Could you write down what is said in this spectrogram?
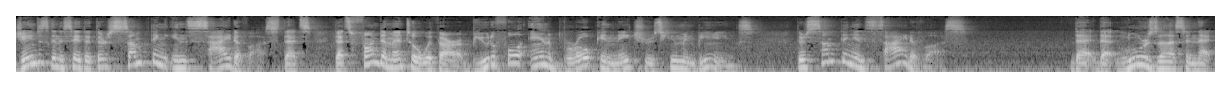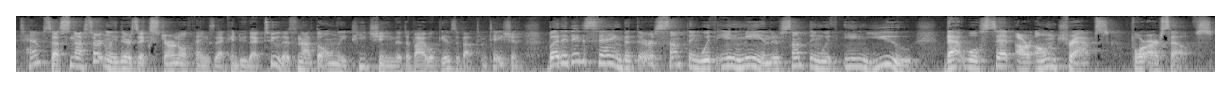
James is going to say that there's something inside of us that's, that's fundamental with our beautiful and broken nature as human beings. There's something inside of us that, that lures us and that tempts us. Now, certainly there's external things that can do that too. That's not the only teaching that the Bible gives about temptation. But it is saying that there is something within me and there's something within you that will set our own traps for ourselves.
